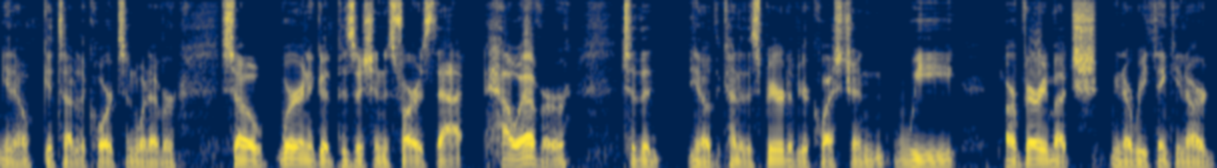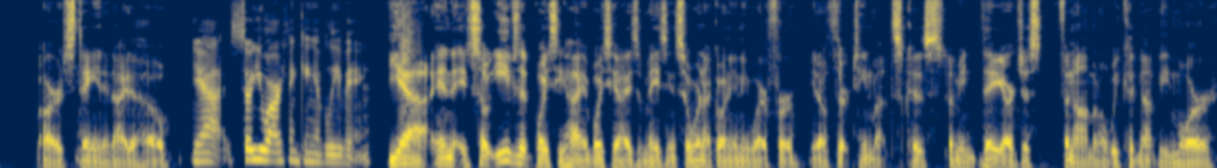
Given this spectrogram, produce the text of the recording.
you know, gets out of the courts and whatever. So, we're in a good position as far as that. However, to the, you know, the kind of the spirit of your question, we are very much, you know, rethinking our our staying in Idaho yeah. So you are thinking of leaving. Yeah. And so Eve's at Boise High, and Boise High is amazing. So we're not going anywhere for, you know, 13 months because, I mean, they are just phenomenal. We could not be more,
